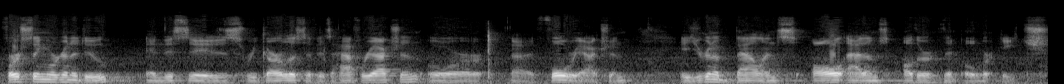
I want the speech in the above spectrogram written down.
first thing we're gonna do, and this is regardless if it's a half reaction or a full reaction, is you're gonna balance all atoms other than over H.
